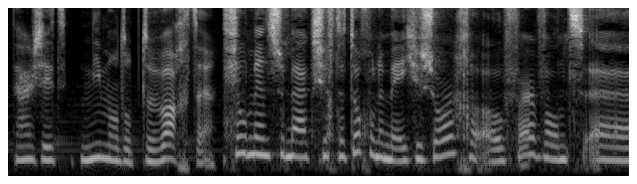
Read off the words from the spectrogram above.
daar zit niemand op te wachten. Veel mensen maken zich er toch wel een beetje zorgen over. Want uh,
